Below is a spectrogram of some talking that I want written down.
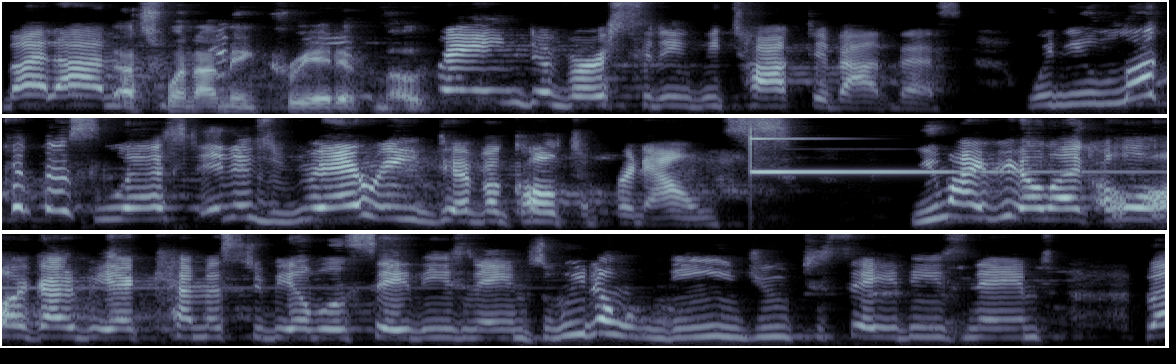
But um, that's when I'm in creative mode. Brain diversity, we talked about this. When you look at this list, it is very difficult to pronounce. You might feel like, oh, I gotta be a chemist to be able to say these names. We don't need you to say these names, but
